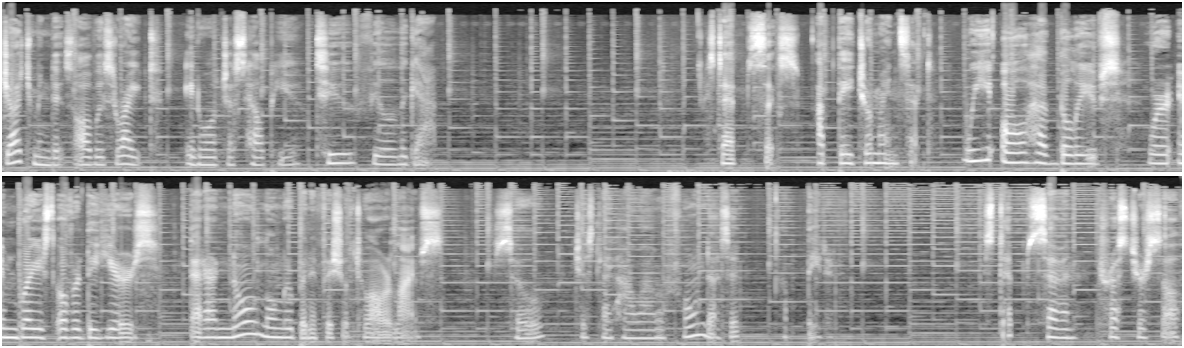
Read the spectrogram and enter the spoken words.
judgment is always right. It will just help you to fill the gap. Step 6 Update your mindset. We all have beliefs we're embraced over the years that are no longer beneficial to our lives. So, just like how our phone does it, update it. Step 7 Trust yourself.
